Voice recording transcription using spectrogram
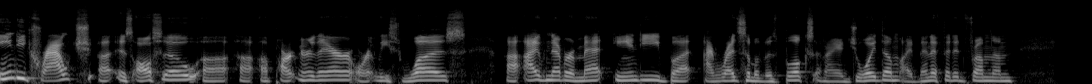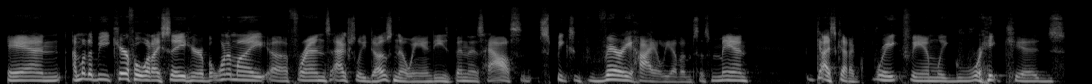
Andy Crouch uh, is also uh, a partner there, or at least was. Uh, I've never met Andy, but I've read some of his books and I enjoyed them. I benefited from them. And I'm going to be careful what I say here, but one of my uh, friends actually does know Andy. He's been in his house and speaks very highly of him. Says, man, the guy's got a great family, great kids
